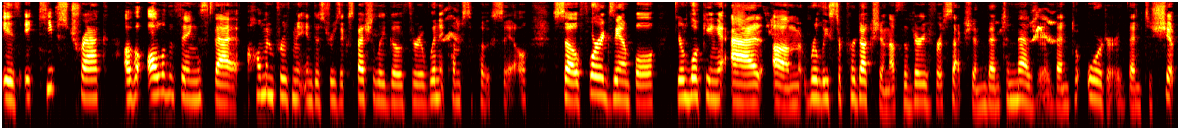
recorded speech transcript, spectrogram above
is it keeps track of all of the things that home improvement industries especially go through when it comes to post-sale. So, for example, you're looking at um, release to production. That's the very first section. Then to measure, then to order, then to ship,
